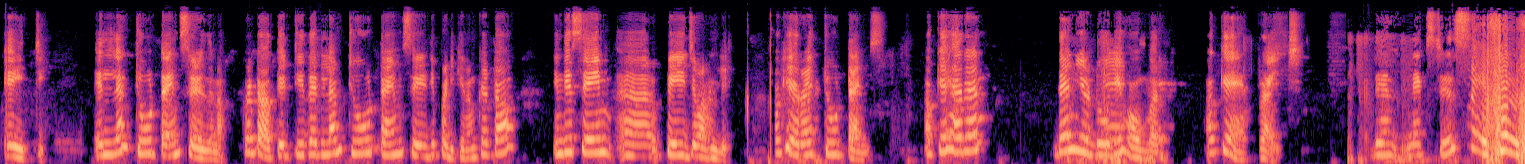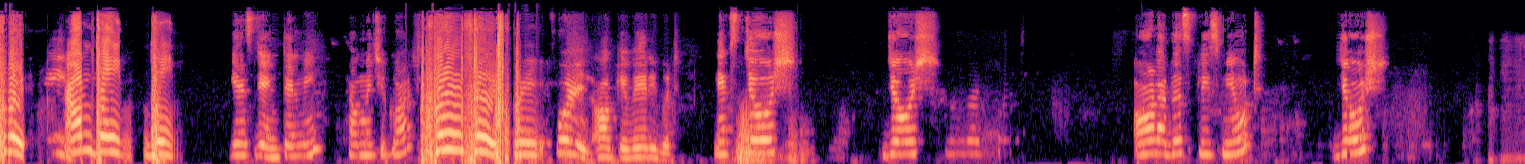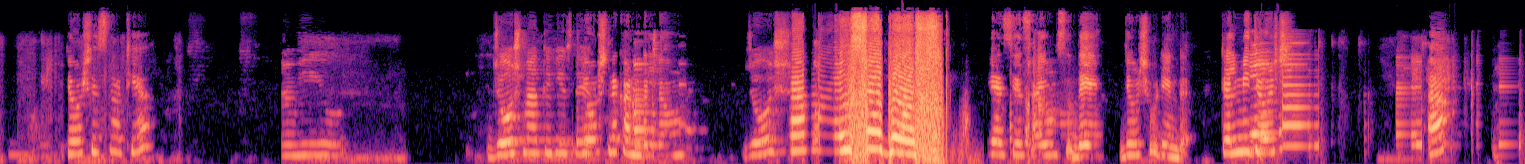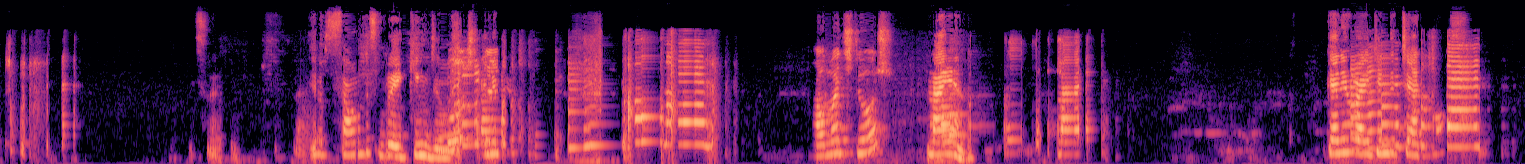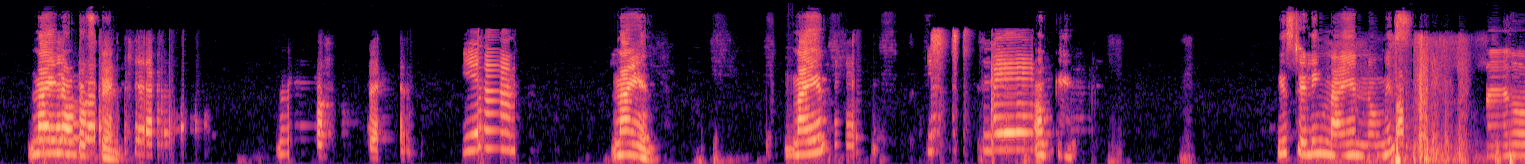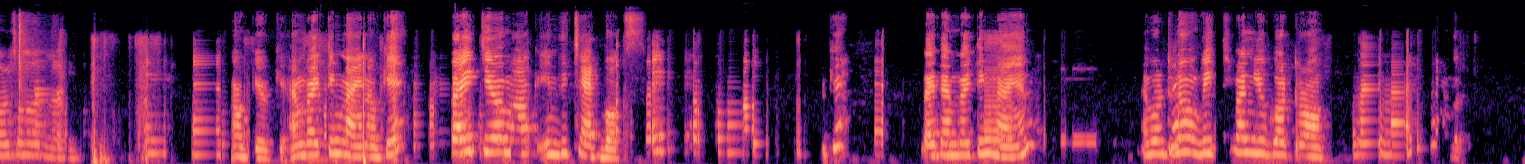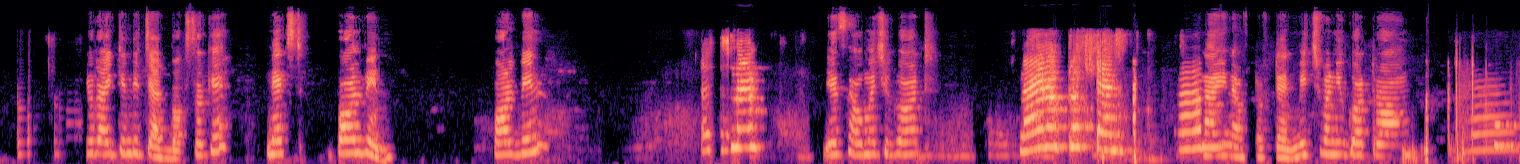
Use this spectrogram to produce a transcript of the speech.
എയ്റ്റി. എല്ലാം ടു ടൈംസ് എഴുതണം. കേട്ടോ? തെറ്റിയതെല്ലാം ടു ടൈംസ് എഴുതി പഠിക്കണം. കേട്ടോ? In the same page only okay write two times okay Haran then you do the homework okay right Then next is? Full, full, full. Jane. I'm Jane, Jane. Yes, Jane, tell me how much you got? Full, full, full. Full, okay, very good. Next, Josh. Josh. All others, please mute. Josh. Josh is not here. I'm here. Josh Mathi is there. Josh ne kandallo. Josh. Um, I'm Josh. Yes, yes, I also there. Josh would end tell me josh huh? Uh, your sound is breaking you- How much, Josh? nine can you write in the chat box nine out of ten Yeah. nine nine Okay. He's telling nine, no miss? I also heard nine. Okay, okay. I'm writing nine, okay? Write your mark in the chat box. Okay? Right, I'm writing nine. I want to know which one you got wrong. You write in the chat box, okay? Next, Paulvin. Paulvin, Yes, ma'am. yes, how much you got? Nine out of ten. Nine out of ten. Which one you got wrong?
